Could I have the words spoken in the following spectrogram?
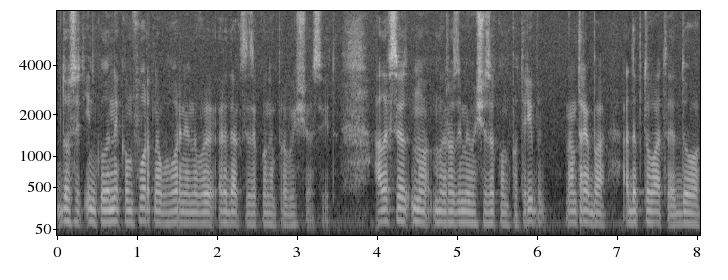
досить інколи некомфортне обговорення нової редакції закону про вищу освіту. Але все одно ми розуміємо, що закон потрібен. Нам треба адаптувати до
